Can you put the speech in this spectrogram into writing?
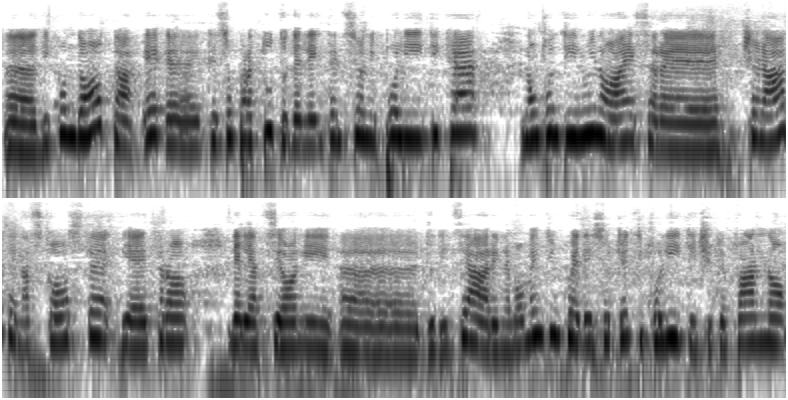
eh, di condotta e eh, che soprattutto delle intenzioni politiche non continuino a essere celate, nascoste dietro delle azioni eh, giudiziarie. Nel momento in cui dei soggetti politici che fanno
